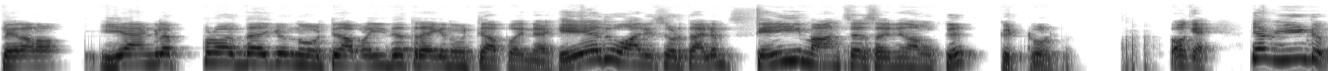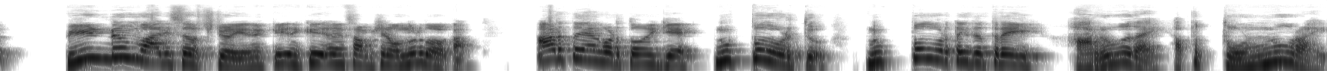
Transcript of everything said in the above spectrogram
ക്ലിയർ ആണോ? ഈ ആംഗിൾ എപ്പോഴും എന്തായിരിക്കും? നൂറ്റി നാൽപ്പത് ഇത് എത്രയായിരിക്കും? നൂറ്റി നാൽപ്പത് തന്നെ ഏത് വാല്യൂസ് കൊടുത്താലും സെയിം ആൻസേഴ്സ് തന്നെ നമുക്ക് കിട്ടുള്ളൂ. ഓക്കെ ഞാൻ വീണ്ടും വീണ്ടും വാല്യൂസ് സബ്സ്റ്റിറ്റ്യൂട്ട് ചെയ്യും. എനിക്ക് എനിക്ക് സംശയം ഒന്നുകൂടി നോക്കാം. അടുത്ത ഞാൻ കൊടുത്തു നോക്കിയേ. മുപ്പത് കൊടുത്തു. മുപ്പത് കൊടുത്ത ഇത് എത്രയായി? അറുപതായി. അപ്പൊ തൊണ്ണൂറായി.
